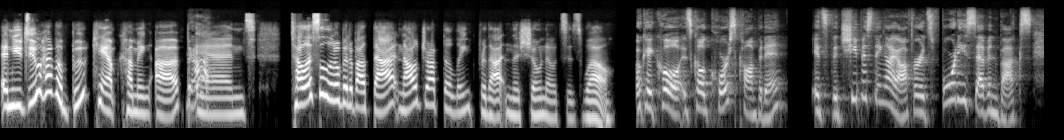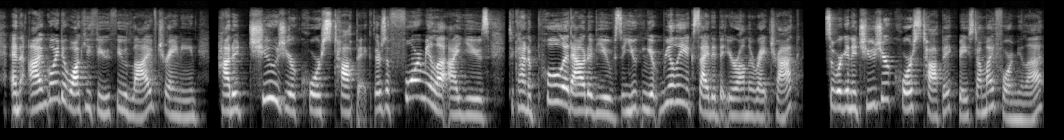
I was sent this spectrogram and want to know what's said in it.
And you do have a boot camp coming up. Yeah. And tell us a little bit about that. And I'll drop the link for that in the show notes as well. Okay, cool. It's called Course Confident. It's the cheapest thing I offer. It's 47 bucks and I'm going to walk you through through live training how to choose your course topic. There's a formula I use to kind of pull it out of you so you can get really excited that you're on the right track. So we're going to choose your course topic based on my formula.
